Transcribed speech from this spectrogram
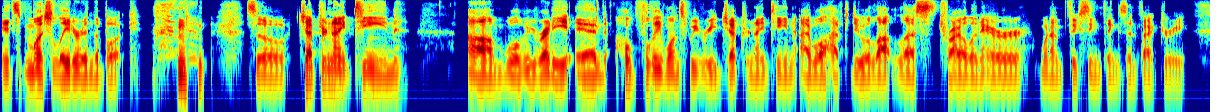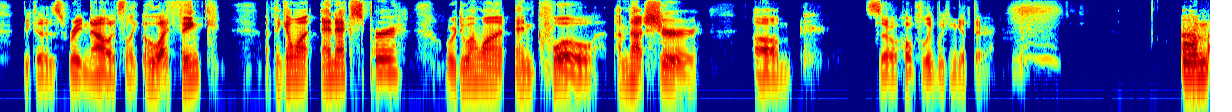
it's much later in the book. so chapter 19 um, will be ready and hopefully once we read chapter 19 I will have to do a lot less trial and error when I'm fixing things in factory because right now it's like oh I think I think I want enexpr or do I want enquo I'm not sure um, so hopefully we can get there. Um,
